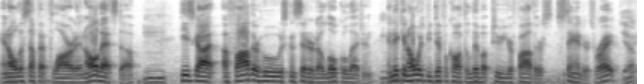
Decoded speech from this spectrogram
and all the stuff at Florida and all that stuff. Mm-hmm. He's got a father who is considered a local legend, and it mm-hmm. can always be difficult to live up to your father's standards, right? Yep.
